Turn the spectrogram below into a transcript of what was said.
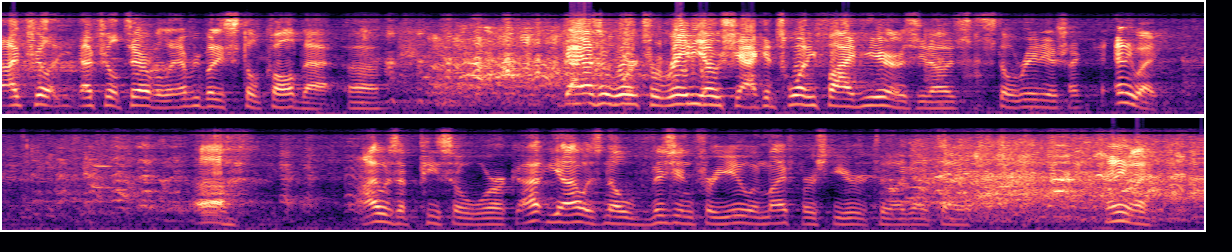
I feel, I feel terrible. Everybody's still called that. Uh, guy hasn't worked for Radio Shack in 25 years. You know, it's still Radio Shack. Anyway, uh, I was a piece of work. I, you know, I was no vision for you in my first year or two. I got to tell you. Anyway.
